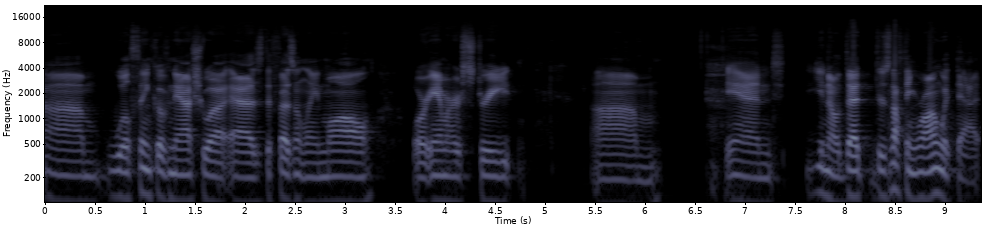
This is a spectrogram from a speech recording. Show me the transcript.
um, will think of Nashua as the Pheasant Lane Mall or Amherst Street. Um, and, you know, that there's nothing wrong with that.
